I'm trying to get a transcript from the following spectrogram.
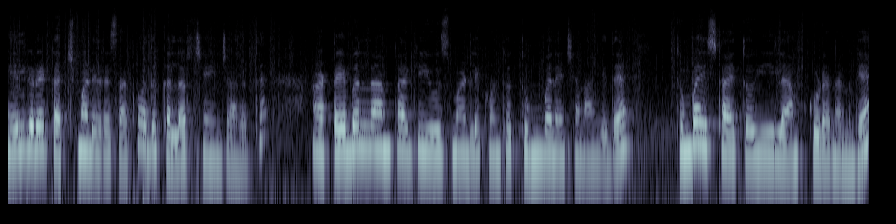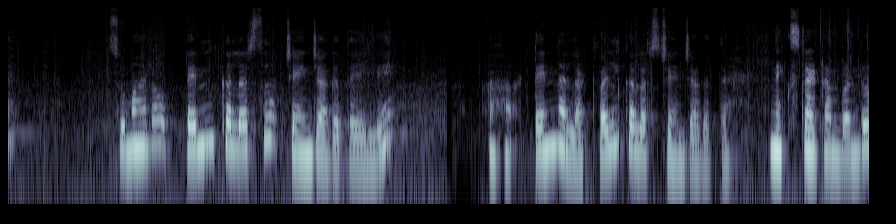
ಮೇಲ್ಗಡೆ ಟಚ್ ಮಾಡಿದರೆ ಸಾಕು ಅದು ಕಲರ್ ಚೇಂಜ್ ಆಗುತ್ತೆ. ಟೇಬಲ್ ಲ್ಯಾಂಪ್ ಆಗಿ ಯೂಸ್ ಮಾಡಲಿಕ್ಕಂತೂ ತುಂಬಾ ಚೆನ್ನಾಗಿದೆ. ತುಂಬ ಇಷ್ಟ ಆಯಿತು ಈ ಲ್ಯಾಂಪ್ ಕೂಡ ನನಗೆ. ಸುಮಾರು ಟೆನ್ ಕಲರ್ಸು ಚೇಂಜ್ ಆಗುತ್ತೆ ಇಲ್ಲಿ. ಹಾಂ ಟೆನ್ ಅಲ್ಲ ಟ್ವೆಲ್ ಕಲರ್ಸ್ ಚೇಂಜ್ ಆಗುತ್ತೆ. ನೆಕ್ಸ್ಟ್ ಐಟಮ್ ಬಂದು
